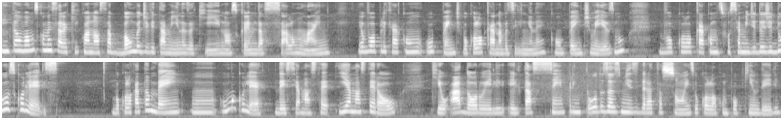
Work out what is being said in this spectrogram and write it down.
Então, vamos começar aqui com a nossa bomba de vitaminas aqui, nosso creme da Sala Online. Eu vou aplicar com o pente, vou colocar na vasilhinha, né? Com o pente mesmo. Vou colocar como se fosse a medida de duas colheres. Vou colocar também um, uma colher desse Amaster, Iamasterol, que eu adoro ele, ele tá sempre em todas as minhas hidratações, eu coloco um pouquinho dele.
